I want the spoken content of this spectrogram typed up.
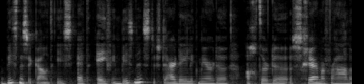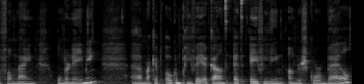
business account is @eveninbusiness. Dus daar deel ik meer de achter de schermen verhalen van mijn onderneming. Uh, maar ik heb ook een privé-account, Evelien bijl.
